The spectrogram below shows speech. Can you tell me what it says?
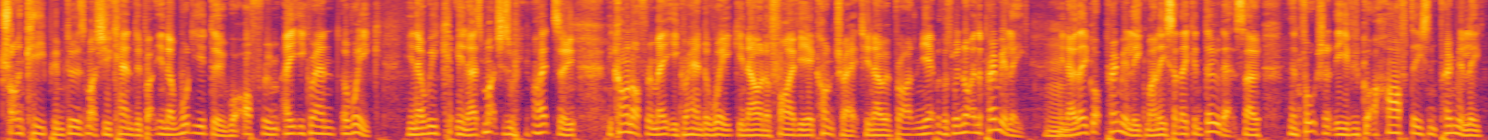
try and keep him, do as much as you can do. But you know, what do you do? What offer him eighty grand a week? You know, we, you know, as much as we like to, you can't offer him eighty grand a week, you know, on a five-year contract, you know, with Brighton yet because we're not in the Premier League. Mm. You know, they've got Premier League money, so they can do that. So, unfortunately, if you've got a half-decent Premier League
